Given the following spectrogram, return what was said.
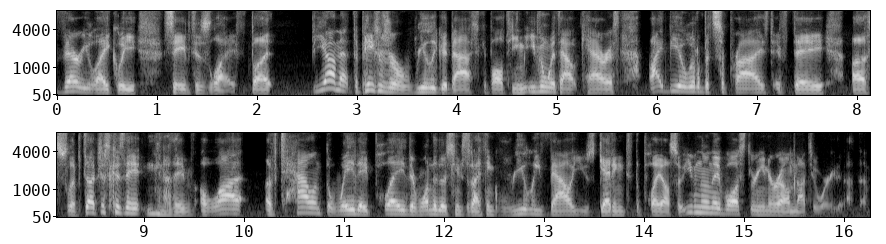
very likely saved his life, but beyond that, the Pacers are a really good basketball team, even without Caris. I'd be a little bit surprised if they uh, slipped up, just because they, you know, they've a lot of talent. The way they play, they're one of those teams that I think really values getting to the playoffs. So even though they've lost three in a row, I'm not too worried about them.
